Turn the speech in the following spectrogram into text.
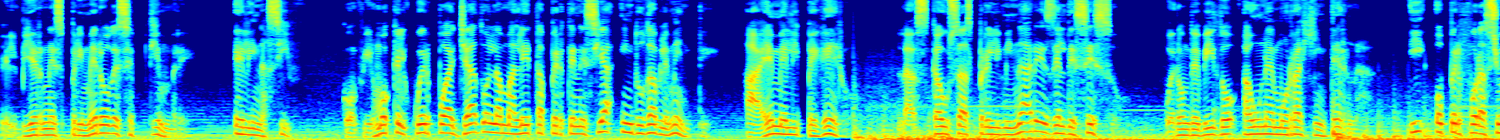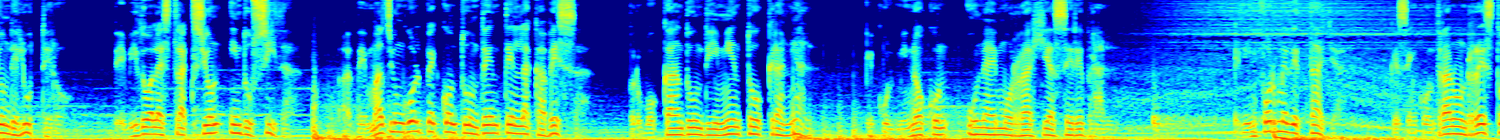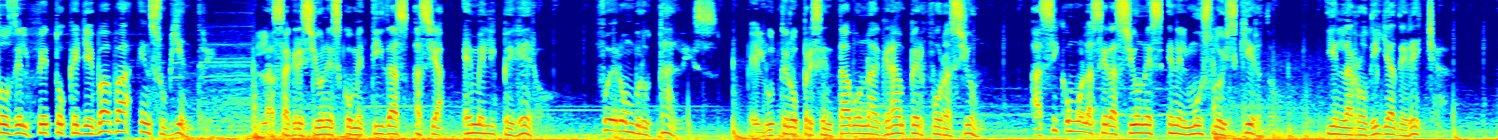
El viernes primero de septiembre, el INASIF confirmó que el cuerpo hallado en la maleta pertenecía indudablemente a Emily Peguero. Las causas preliminares del deceso fueron debido a una hemorragia interna y o perforación del útero debido a la extracción inducida, además de un golpe contundente en la cabeza, provocando hundimiento craneal que culminó con una hemorragia cerebral. El informe detalla que se encontraron restos del feto que llevaba en su vientre. Las agresiones cometidas hacia Emily Peguero fueron brutales. El útero presentaba una gran perforación, así como laceraciones en el muslo izquierdo y en la rodilla derecha,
